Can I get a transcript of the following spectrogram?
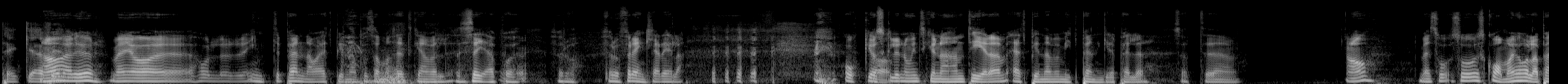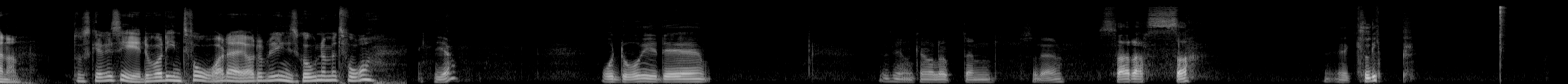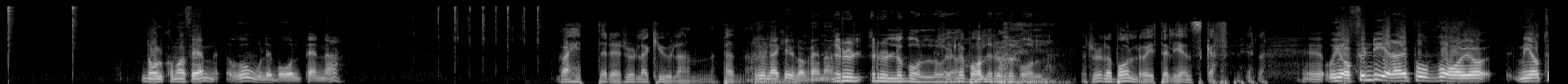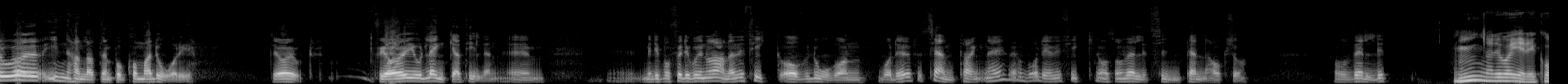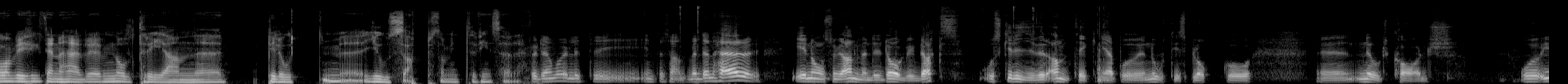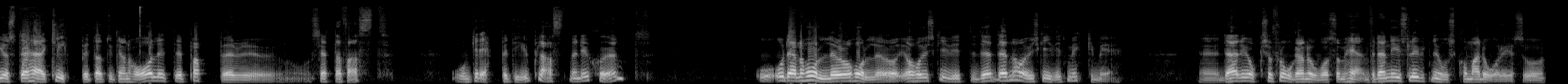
Tänker jag Ja, eller hur? Men jag eh, håller inte penna och ätpinnar på samma sätt kan jag väl säga på, för, att, för att förenkla det hela. Och jag Ja. skulle nog inte kunna hantera ätpinnar med mitt penngrepp heller. Så att, eh, ja, men så, så ska man ju hålla pennan. Då ska vi se, då var din tvåa där, ja då blir din skog nummer två. Ja. Och då är det... Ska vi se om jag kan hålla upp den sådär. Sarassa. Eh, Klipp. 0,5 rollerbollpenna. Vad hette det? Rulla kulan-penna? Rulla kulan-penna. Rull, rull och boll och Rull och jag boll. håller rull och boll. Rulla boll och italienska. för hela. Eh, Och jag funderade på var jag... Men jag tror jag har inhandlat den på Commodore. Det har jag gjort. För jag har gjort länkar till den. Eh, eh, Men det var för det var ju någon annan vi fick av någon. Var det Centang? Nej, vem var det? Vi fick någon som väldigt fin penna också. Som var väldigt... Mm, ja, det var Erik och vi fick den här eh, 03an eh, pilot eh, USAP som inte finns här. För den var ju lite intressant. Men den här är någon som jag använder dagligdags. Och skriver anteckningar på notisblock och eh, note cards. Och just det här klippet att du kan ha lite papper eh, och sätta fast. Och greppet är ju plast men det är skönt. Och, och den håller och håller. Och jag har ju skrivit, den, den har jag ju skrivit mycket med. Eh, där är ju också frågan då vad som händer. För den är ju slut nu hos Commodore. Så,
